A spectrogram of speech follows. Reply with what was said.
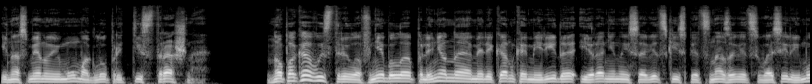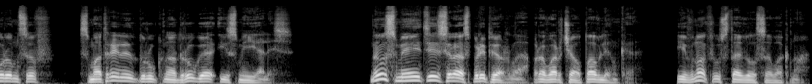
и на смену ему могло прийти страшно. Но пока выстрелов не было, плененная американка Мерида и раненый советский спецназовец Василий Муромцев смотрели друг на друга и смеялись. «Ну, смейтесь, раз приперло», — проворчал Павленко и вновь уставился в окно.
